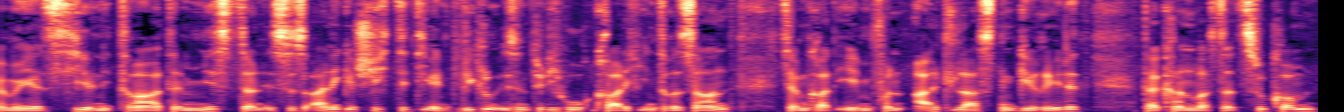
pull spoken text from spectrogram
Wenn man jetzt hier Nitrate misst, dann ist es eine Geschichte. Die Entwicklung ist natürlich hochgradig interessant. Sie haben gerade eben von Altlasten geredet. Da kann was dazukommen,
